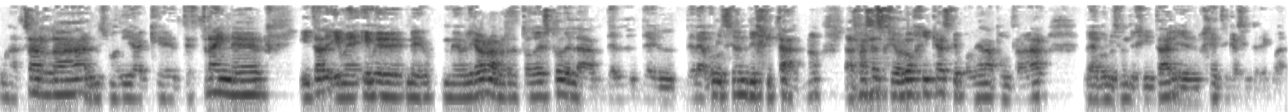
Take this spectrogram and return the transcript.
una charla el mismo día que Test Trainer y tal, y, me, y me, me, obligaron a hablar de todo esto de la, de, la evolución digital, ¿no? Las fases geológicas que podían apuntalar la evolución digital y energética y tal igual.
